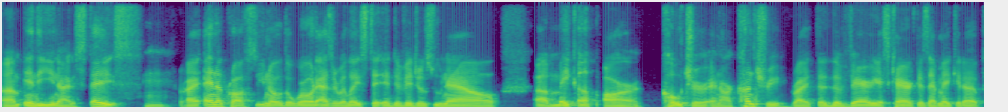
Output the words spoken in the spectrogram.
um, in the United States, mm. right, and across you know the world as it relates to individuals who now uh, make up our culture and our country, right? The, the various characters that make it up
